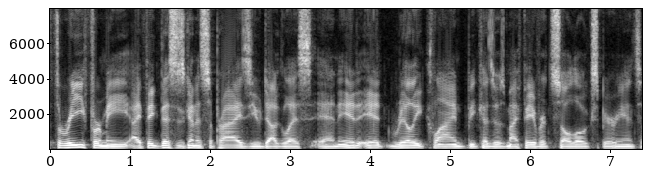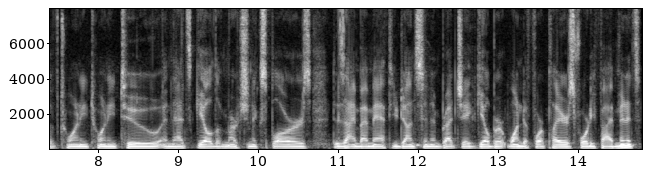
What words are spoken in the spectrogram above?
three for me, I think this is going to surprise you, Douglas, and it it really climbed because it was my favorite solo experience of 2022, and that's Guild of Merchant Explorers, designed by Matthew Dunstan and Brett J. Gilbert. One to four players, 45 minutes,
